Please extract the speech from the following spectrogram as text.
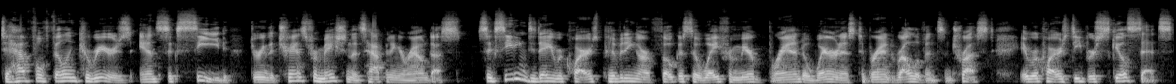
to have fulfilling careers, and succeed during the transformation that's happening around us. Succeeding today requires pivoting our focus away from mere brand awareness to brand relevance and trust. It requires deeper skill sets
